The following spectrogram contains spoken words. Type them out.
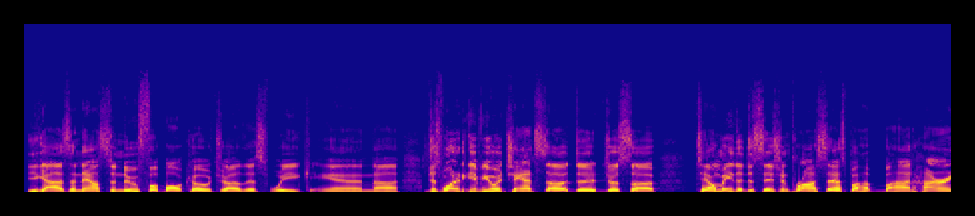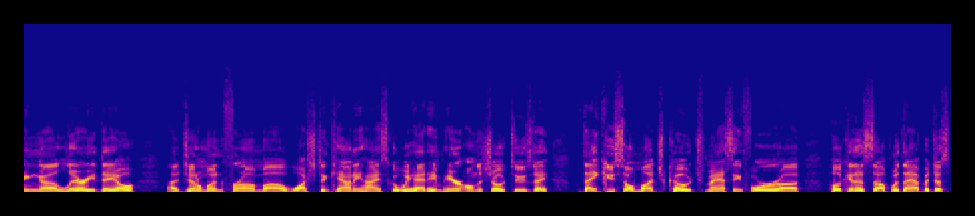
You guys announced a new football coach uh, this week, and uh, just wanted to give you a chance uh, to just uh, Tell me the decision process behind hiring uh, Larry Dale, a gentleman from uh, Washington County High School. We had him here on the show Tuesday. Thank you so much, Coach Massey, for uh, hooking us up with that. But just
